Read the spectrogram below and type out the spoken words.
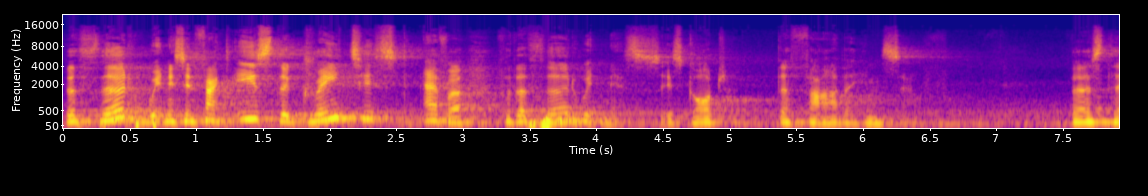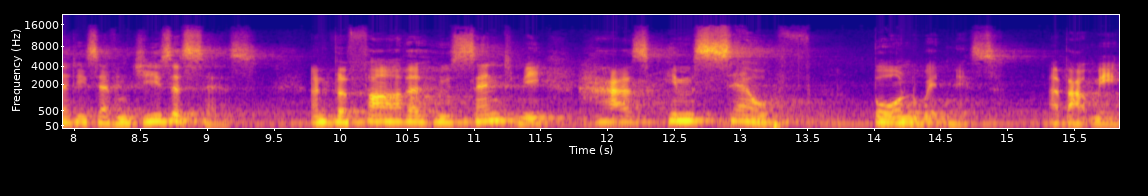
The third witness, in fact, is the greatest ever, for the third witness is God the Father Himself. Verse 37, Jesus says, And the Father who sent me has Himself borne witness about me.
